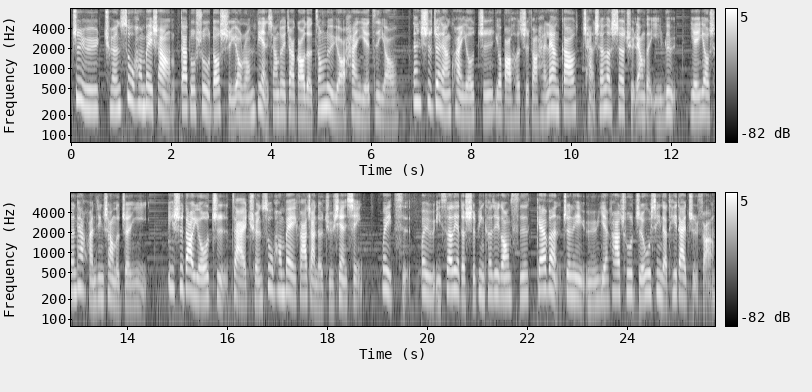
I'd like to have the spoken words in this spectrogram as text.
至于全素烘焙上，大多数都使用熔点相对较高的棕榈油和椰子油，但是这两款油脂有饱和脂肪含量高，产生了摄取量的疑虑，也有生态环境上的争议。意识到油脂在全素烘焙发展的局限性，为此，位于以色列的食品科技公司 Gavin 致力于研发出植物性的替代脂肪。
